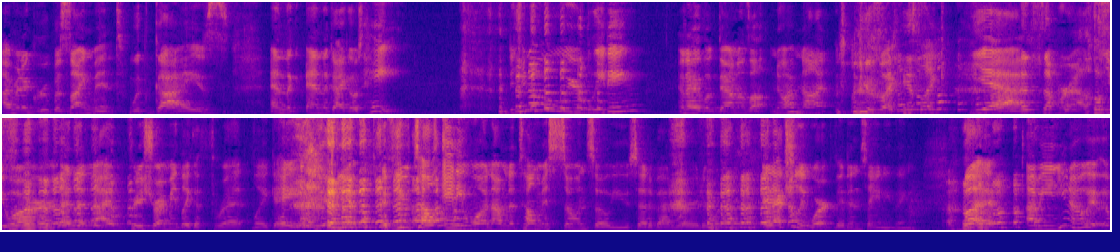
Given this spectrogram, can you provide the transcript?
I'm in a group assignment with guys, and the and the guy goes, "Hey, did you know who you're bleeding?" And I looked down. and I was like, "No, I'm not." he was like, He's like, "Yeah." it's somewhere else. You are, and then I'm pretty sure I made like a threat, like, "Hey, if you, if you, if you tell anyone, I'm gonna tell Miss So and So you said a bad word or whatever." It actually worked. They didn't say anything, but I mean, you know, it,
